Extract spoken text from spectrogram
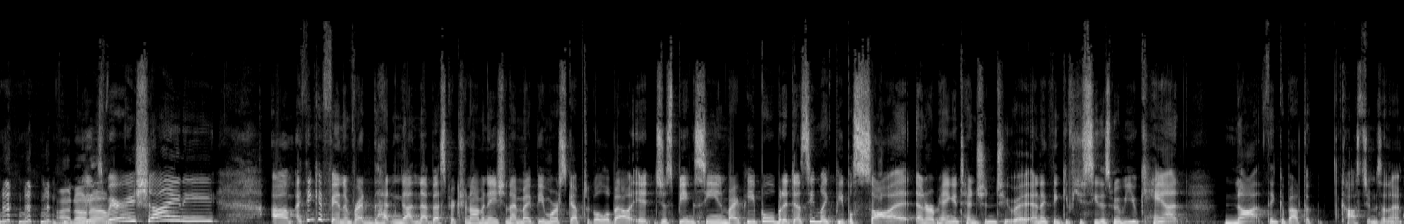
I don't know. It's very shiny. Um, I think if Phantom Thread hadn't gotten that Best Picture nomination, I might be more skeptical about it just being seen by people. But it does seem like people saw it and are paying attention to it. And I think if you see this movie, you can't not think about the costumes in it.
